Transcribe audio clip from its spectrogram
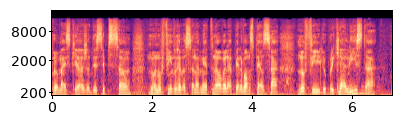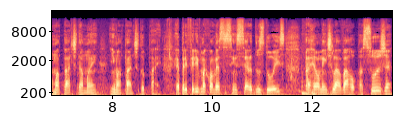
por mais que haja decepção no, no, fim do relacionamento, não vale a pena. Vamos pensar no filho, porque ali está uma parte da mãe e uma parte do pai. É preferível uma conversa sincera dos dois para realmente lavar a roupa suja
